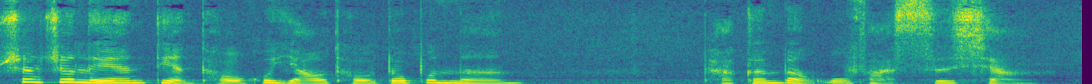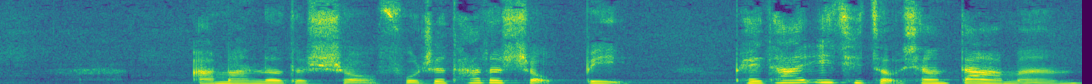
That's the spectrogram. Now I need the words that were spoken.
甚至连点头或摇头都不能。他根本无法思想。阿曼勒的手扶着他的手臂，陪他一起走向大门。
